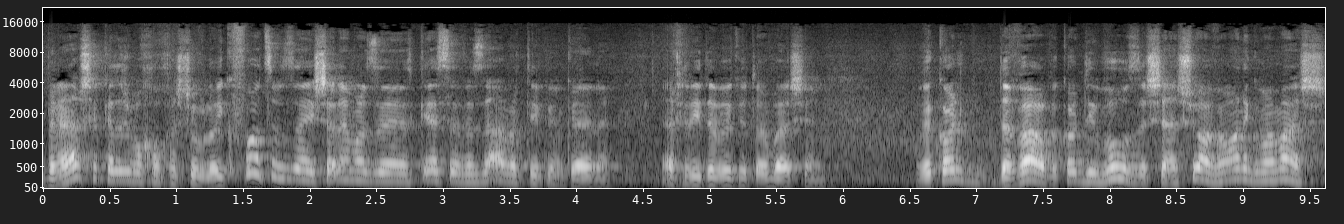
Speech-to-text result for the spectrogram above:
בן אדם שקדוש ברוך הוא חשוב לו, יקפוץ על זה, ישלם על זה כסף וזהב על טיפים כאלה, איך להידבק יותר בהשם. וכל דבר וכל דיבור זה שעשוע ועונג ממש.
